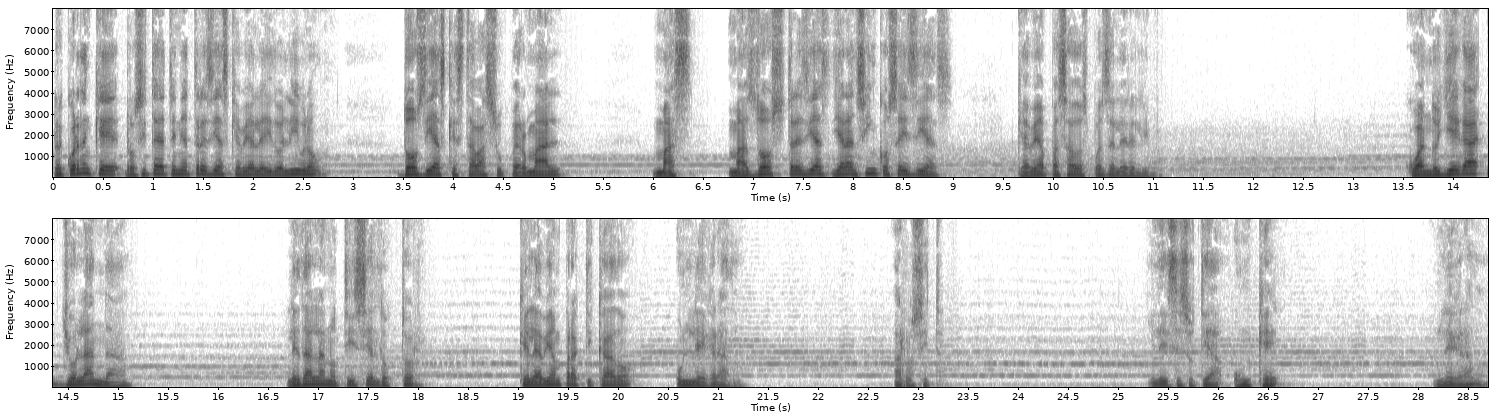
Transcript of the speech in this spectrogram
Recuerden que Rosita ya tenía tres días que había leído el libro, dos días que estaba súper mal, más, más dos, tres días, ya eran cinco o seis días que habían pasado después de leer el libro. Cuando llega Yolanda, le da la noticia al doctor que le habían practicado un legrado a Rosita. Y le dice su tía, ¿un qué? Un legrado.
